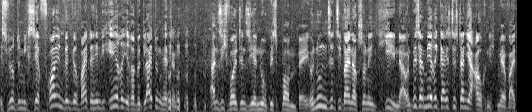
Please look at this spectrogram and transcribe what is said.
es würde mich sehr freuen, wenn wir weiterhin die Ehre Ihrer Begleitung hätten. An sich wollten Sie ja nur bis Bombay und nun sind Sie beinahe schon in China und bis Amerika ist es dann ja auch nicht mehr weit.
